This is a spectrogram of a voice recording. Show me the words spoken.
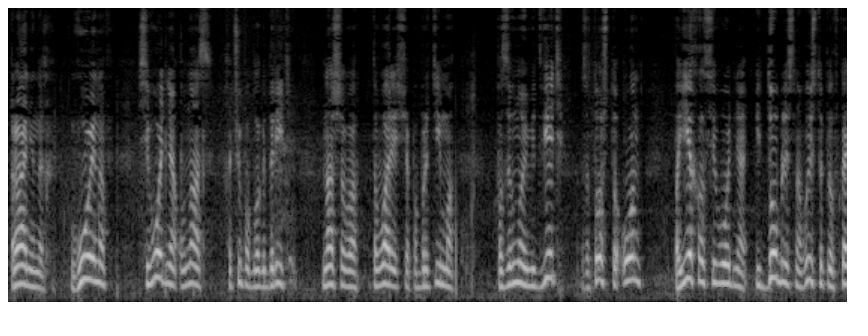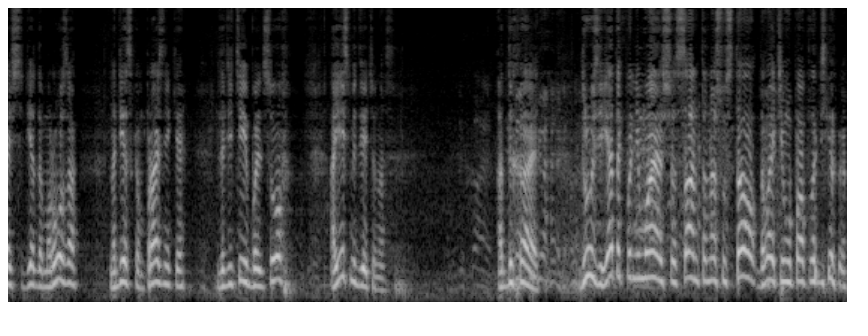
раненых воинов. Сегодня у нас хочу поблагодарить нашего товарища, побратима позывной «Медведь» за то, что он поехал сегодня и доблестно выступил в качестве Деда Мороза на детском празднике для детей и бойцов. А есть медведь у нас? Отдыхает. Друзья, я так понимаю, что Санта наш устал. Давайте ему поаплодируем.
